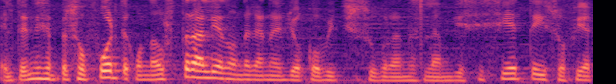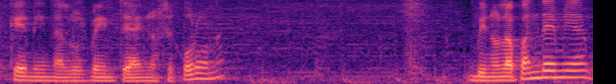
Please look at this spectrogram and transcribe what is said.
El tenis empezó fuerte con Australia, donde gana Djokovic su Grand Slam 17 y Sofía Kenin a los 20 años se corona vino la pandemia,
